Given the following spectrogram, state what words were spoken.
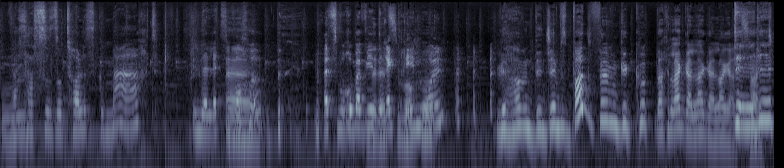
Was hast du so Tolles gemacht in der letzten Ähm, Woche? Weißt du, worüber wir direkt reden Woche? wollen? Wir haben den James Bond-Film geguckt nach langer, langer, langer Zeit.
